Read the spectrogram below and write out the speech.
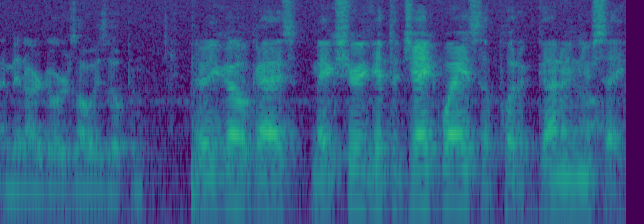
I mean, our door is always open. There you go, guys. Make sure you get to Jaqua's. They'll put a gun in your safe.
